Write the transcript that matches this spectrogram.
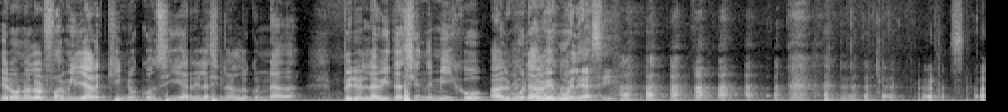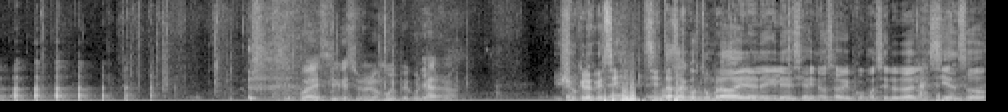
era un olor familiar que no conseguía relacionarlo con nada, pero en la habitación de mi hijo alguna vez huele así. Se puede decir que es un olor muy peculiar, ¿no? Yo creo que sí. Si estás acostumbrado a ir a la iglesia y no sabes cómo es el olor al incienso,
